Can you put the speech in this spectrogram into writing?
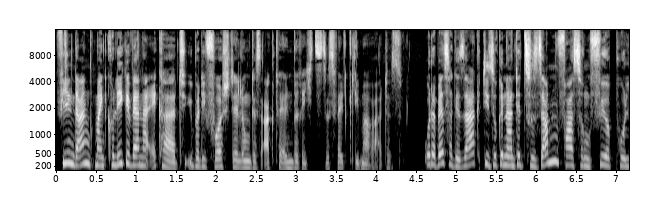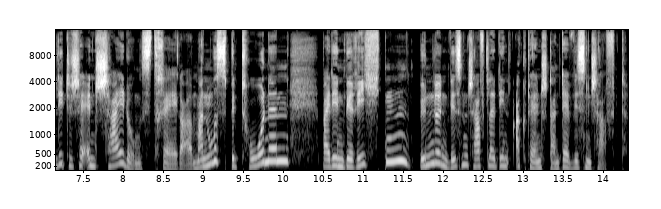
Vielen Dank, mein Kollege Werner Eckert, über die Vorstellung des aktuellen Berichts des Weltklimarates. Oder besser gesagt, die sogenannte Zusammenfassung für politische Entscheidungsträger. Man muss betonen, bei den Berichten bündeln Wissenschaftler den aktuellen Stand der Wissenschaft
